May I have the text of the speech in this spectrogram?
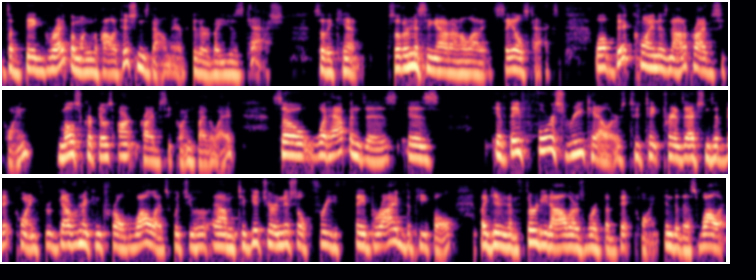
It's a big gripe among the politicians down there because everybody uses cash so they can't so they're missing out on a lot of sales tax well bitcoin is not a privacy coin most cryptos aren't privacy coins by the way so what happens is is if they force retailers to take transactions of Bitcoin through government controlled wallets, which you um, to get your initial free, they bribe the people by giving them $30 worth of Bitcoin into this wallet.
